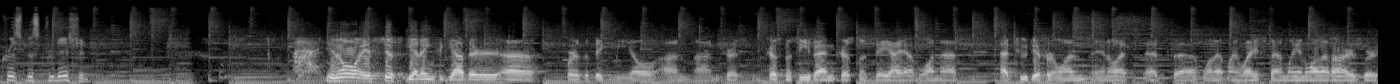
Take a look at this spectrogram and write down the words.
Christmas tradition. You know, it's just getting together uh, for the big meal on, on Christmas Eve and Christmas Day. I have one at, at two different ones, you know, at, at uh, one at my wife's family and one at ours where,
